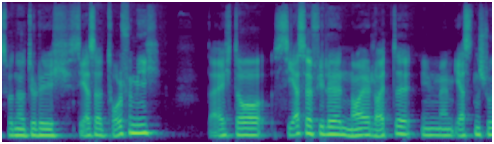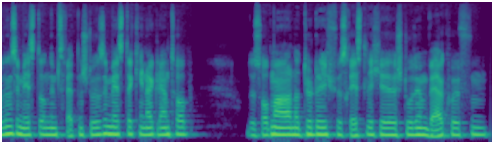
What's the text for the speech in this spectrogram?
Das war natürlich sehr, sehr toll für mich da ich da sehr, sehr viele neue Leute in meinem ersten Studiensemester und im zweiten Studiensemester kennengelernt habe. Und das hat mir natürlich fürs restliche Studium weitergeholfen,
